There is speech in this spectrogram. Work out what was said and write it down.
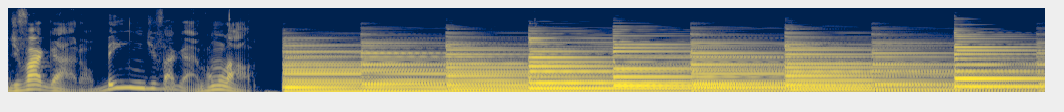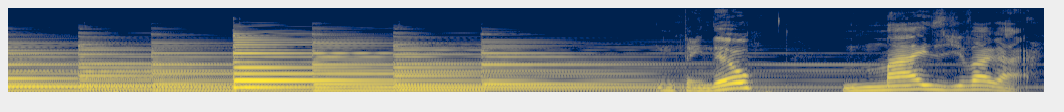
Devagar, ó, bem devagar. Vamos lá, ó. Entendeu? Mais devagar.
